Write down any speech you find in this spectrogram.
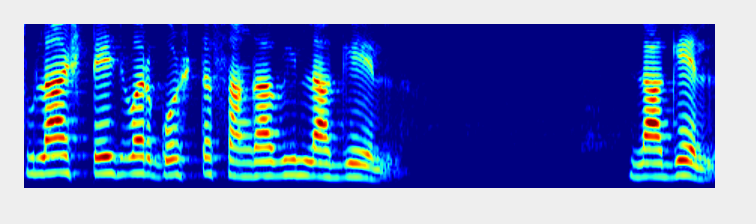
तुला स्टेजवर गोष्ट सांगावी लागेल. लागेल.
